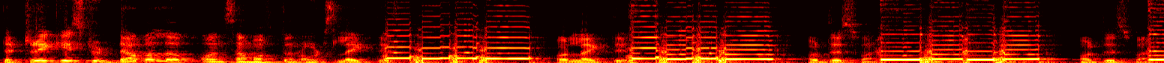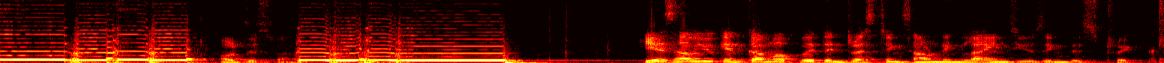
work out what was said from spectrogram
The trick is to double up on some of the notes like this, or like this, or this one, or this one, or this one. Here's how you can come up with interesting sounding lines using this trick.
